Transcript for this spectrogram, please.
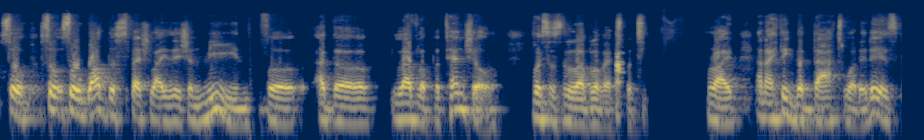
So, so, so what does specialization mean for at the level of potential versus the level of expertise, right? And I think that that's what it is.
